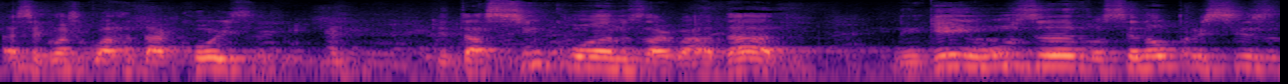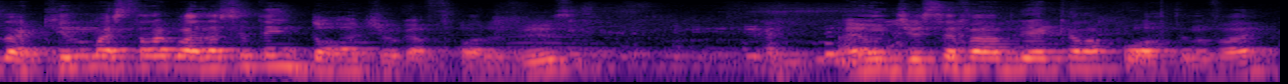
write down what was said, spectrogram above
Aí você gosta de guardar coisa que está cinco anos lá guardado, ninguém usa, você não precisa daquilo, mas está guardado, você tem dó de jogar fora, viu? Aí um dia você vai abrir aquela porta, não vai?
